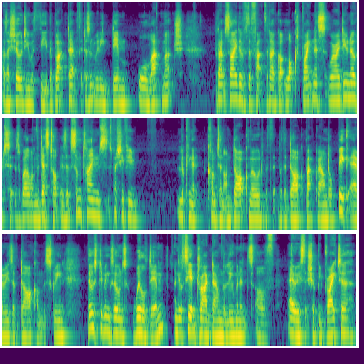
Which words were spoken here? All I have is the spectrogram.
As I showed you with the, the black depth, it doesn't really dim all that much. But outside of the fact that I've got locked brightness, where I do notice it as well on the desktop is that sometimes, especially if you looking at content on dark mode with, with a dark background or big areas of dark on the screen, those dimming zones will dim and you'll see it drag down the luminance of areas that should be brighter.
